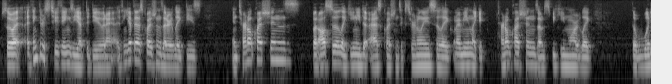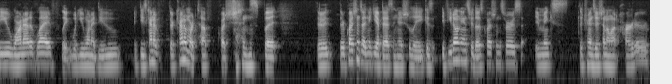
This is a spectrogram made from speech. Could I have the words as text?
So I, I think there's two things you have to do, and I, I think you have to ask questions that are like these internal questions but also like you need to ask questions externally. So like when I mean like internal questions, I'm speaking more of like the what do you want out of life? Like what do you want to do? Like these kind of they're kind of more tough questions, but they're they're questions I think you have to ask initially because if you don't answer those questions first, it makes the transition a lot harder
